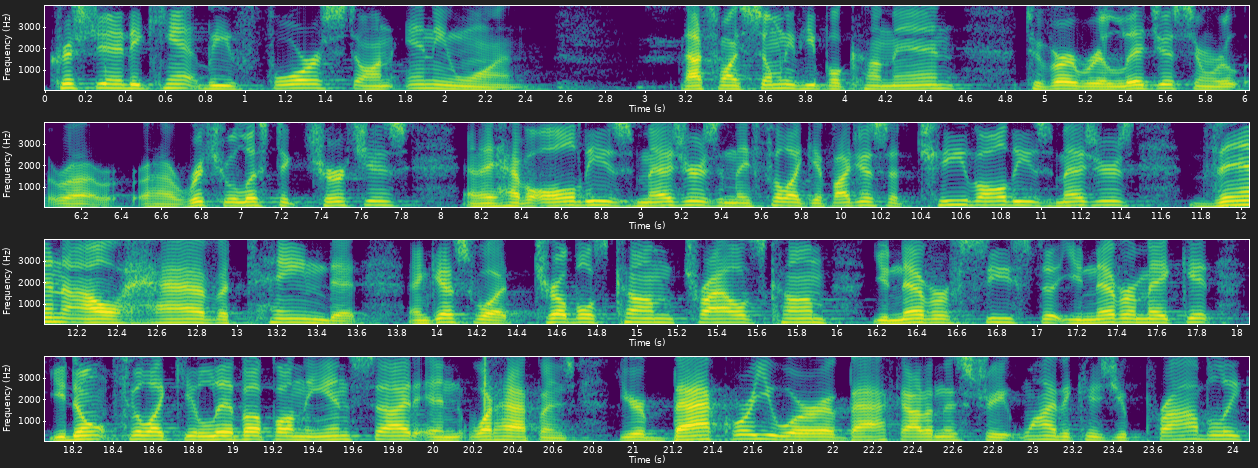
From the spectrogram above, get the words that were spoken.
Christianity can't be forced on anyone. That's why so many people come in to very religious and uh, uh, ritualistic churches, and they have all these measures, and they feel like if I just achieve all these measures, then I'll have attained it. And guess what? Troubles come, trials come. You never cease to, you never make it. You don't feel like you live up on the inside, and what happens? You're back where you were, back out on the street. Why? Because you probably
